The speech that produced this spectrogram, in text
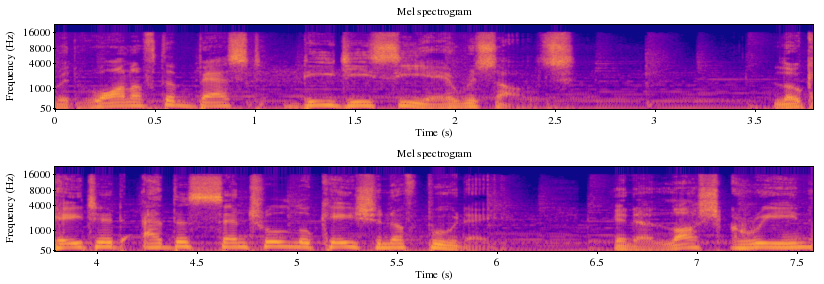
with one of the best DGCA results. Located at the central location of Pune, in a lush green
